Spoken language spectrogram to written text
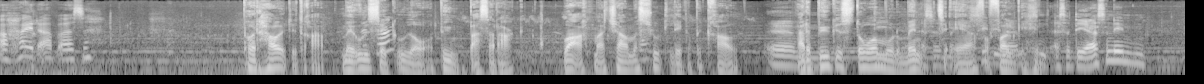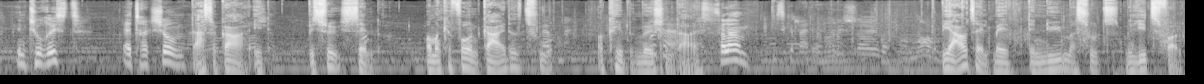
Og højt op også. På et højdedrag med udsigt ud over byen Basarak, hvor Ahmad Shah Massoud ligger begravet, Øhm, er der bygget store monumenter altså, til ære for nærmest- Altså, det er sådan en, en turistattraktion. Der er sågar et besøgscenter, hvor man kan få en guided tur og købe merchandise. Salam fantastiske var det. Vi har aftalt med den nye Masuds militsfolk,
